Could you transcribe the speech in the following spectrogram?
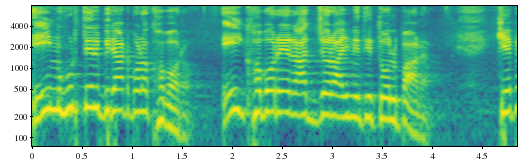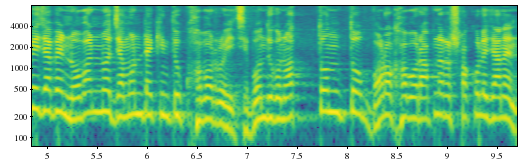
এই মুহূর্তের বিরাট বড় খবর, এই খবরে রাজ্য রাজনীতি তোলপাড়। কেঁপে যাবে নবান্ন যেমনটা কিন্তু খবর রয়েছে। বন্ধুগণ, অত্যন্ত বড় খবর, আপনারা সকলে জানেন।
